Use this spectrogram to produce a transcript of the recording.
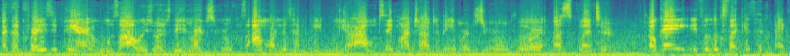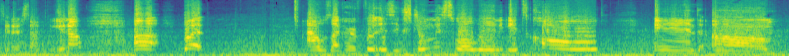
like a crazy parent who was always running to the emergency room because I'm one of the type of people, y'all. I would take my child to the emergency room for a splinter, okay? If it looks like it's infected or something, you know? Uh, but I was like, her foot is extremely swollen, it's cold, and um,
